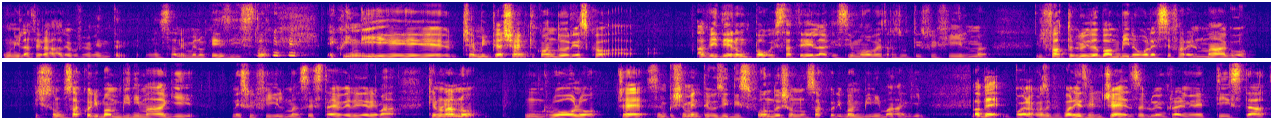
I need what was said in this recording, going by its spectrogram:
unilaterale ovviamente, non sa nemmeno che esisto, e quindi cioè, mi piace anche quando riesco a, a vedere un po' questa tela che si muove tra tutti i suoi film, il fatto che lui da bambino volesse fare il mago e ci sono un sacco di bambini maghi nei suoi film, se stai a vedere, ma che non hanno un ruolo, cioè semplicemente così di sfondo ci sono un sacco di bambini maghi. Vabbè, poi la cosa più palese è il jazz, lui è un clarinettista,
